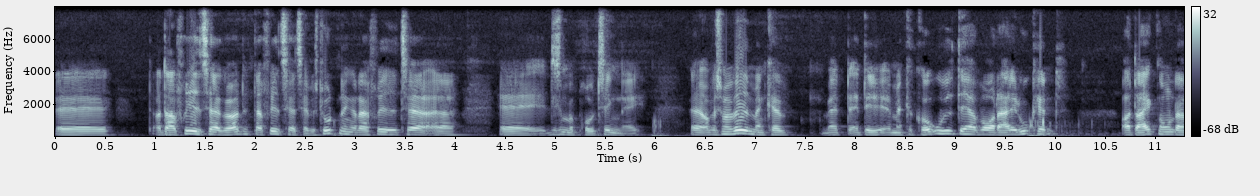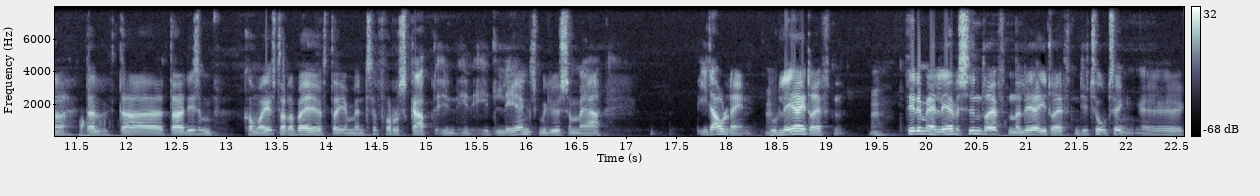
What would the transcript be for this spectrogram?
Øh, og der er frihed til at gøre det. Der er frihed til at tage beslutninger. Der er frihed til at, øh, ligesom at prøve tingene af. Øh, og hvis man ved, at man kan, at, at, det, at man kan gå ud der, hvor der er lidt ukendt, og der er ikke nogen, der, der, der, der ligesom kommer efter dig bagefter, jamen så får du skabt en, et, et læringsmiljø, som er i dagligdagen. Du mm. lærer i driften. Mm. Det der med at lære ved siden af driften og lære i driften, de to ting øh,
